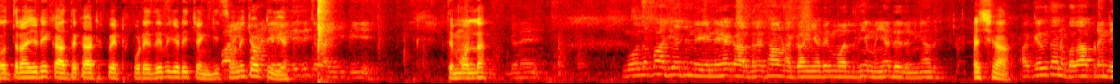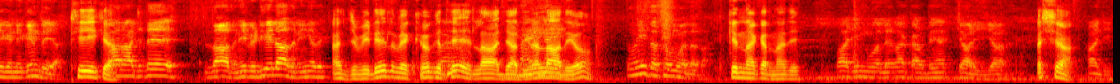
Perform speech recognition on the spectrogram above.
ਉਸ ਤਰ੍ਹਾਂ ਜਿਹੜੀ ਕੱਦ ਕੱਠ ਪਿੱਠ ਪੁੜੇ ਦੇ ਵੀ ਜਿਹੜੀ ਚੰਗੀ ਸੋਹਣੀ ਝੋਟੀ ਹੈ ਇਹਦੀ ਚਵਾਈ ਕੀਤੀ ਜੀ। ਤੇ ਮੁੱਲ? ਜਿਹੜੇ ਮੁੱਲ ਭਾਜੀ ਅੱਜ ਨਿਗੇ ਨਿਗੇ ਕਰ ਦੇਣੇ ਹਿਸਾਬ ਨਾਲ ਗਾਈਆਂ ਦੇ ਮੁੱਲ ਦੀਆਂ ਮਈਆਂ ਦੇ ਦੇਣੀਆਂ ਤੇ। ਅੱਛਾ। ਅੱਗੇ ਵੀ ਤੁਹਾਨੂੰ ਪਤਾ ਆਪਣੇ ਨਿਗੇ ਨਿਗੇ ਹੁੰਦੇ ਆ। ਠੀਕ ਹੈ ਪਰ ਅੱਜ ਤੇ ਲਾ ਦੇਣੀ ਵੀਡੀਓ ਲਾ ਦੇਣੀ ਆ ਤੇ। ਅੱਜ ਵੀਡੀਓ ਵੇਖਿਓ ਕਿਤੇ ਲਾ ਜਿਆਦੀ ਨਾ ਲਾ ਦਿਓ। ਤੁਸੀਂ ਦੱਸੋ ਮੁੱਲ ਦਾ ਕਿੰਨਾ ਕਰਨਾ ਜੀ? ਭਾਜੀ ਮੁੱਲ ਦਾ ਕਰਦੇ ਆ 40000 ਅੱਛਾ। ਹਾਂਜੀ।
